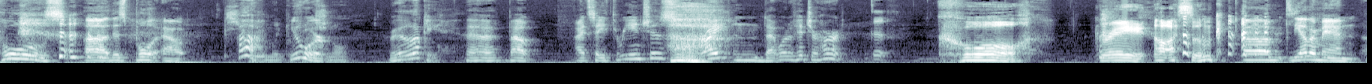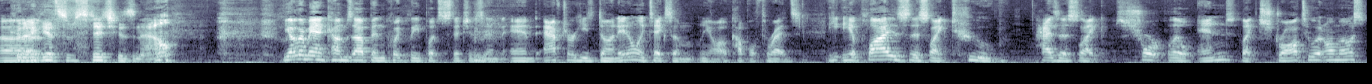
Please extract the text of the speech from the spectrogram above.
pulls uh, this bullet out. Extremely you were- Really lucky. Uh, about, I'd say, three inches right, and that would have hit your heart. Cool. Great, awesome. Um, the other man. Uh, Could I get some stitches now? The other man comes up and quickly puts stitches in, and after he's done, it only takes him, you know, a couple threads. He, he applies this like tube, has this like short little end, like straw to it almost,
